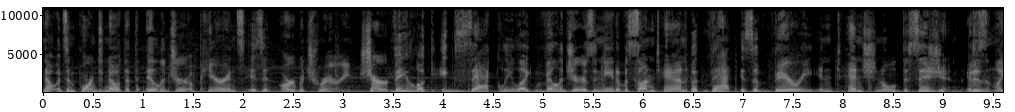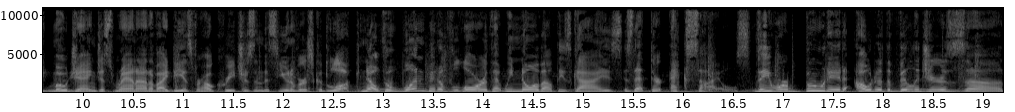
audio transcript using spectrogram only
Now, it's important to note that the Illager appearance isn't arbitrary. Sure, they look exactly like villagers in need of a suntan, but that is a very intentional decision. It isn't like Mojang just ran out of ideas for how creatures in this universe could look. No, the one bit of lore that we know about these guys is that they're exiles. They were booted out of the villagers, uh,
